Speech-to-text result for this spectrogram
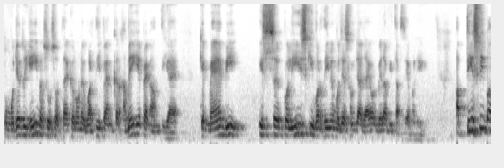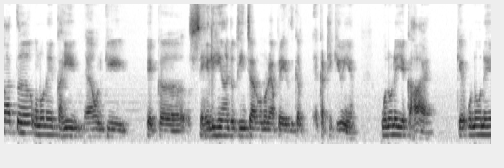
तो मुझे तो यही महसूस होता है कि उन्होंने वर्दी पहनकर हमें ये पैगाम दिया है कि मैं भी इस पुलिस की वर्दी में मुझे समझा जाए और मेरा भी तर्ज अमल अब तीसरी बात, उन्होंने कही उनकी एक सहेलियाँ जो तीन चार उन्होंने अपने इर्द गिर्द इकट्ठी की हुई हैं, उन्होंने ये कहा है कि उन्होंने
